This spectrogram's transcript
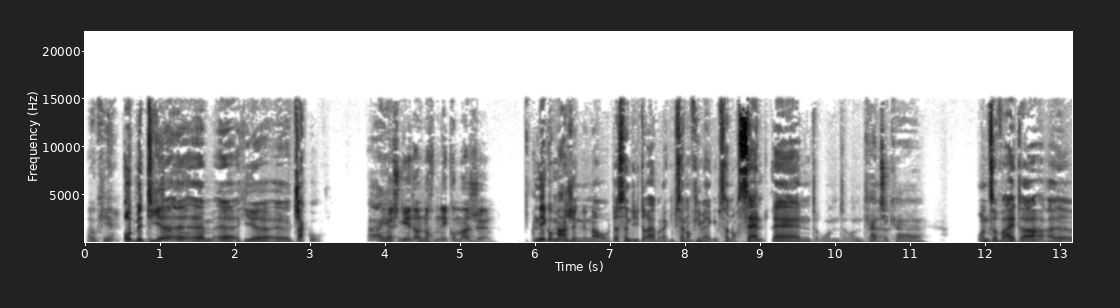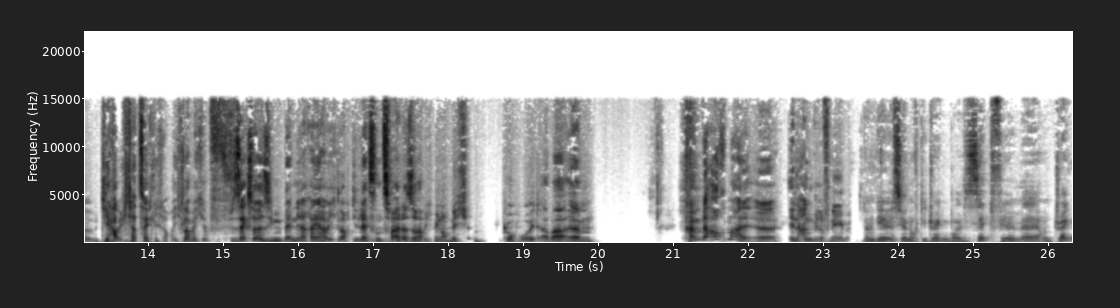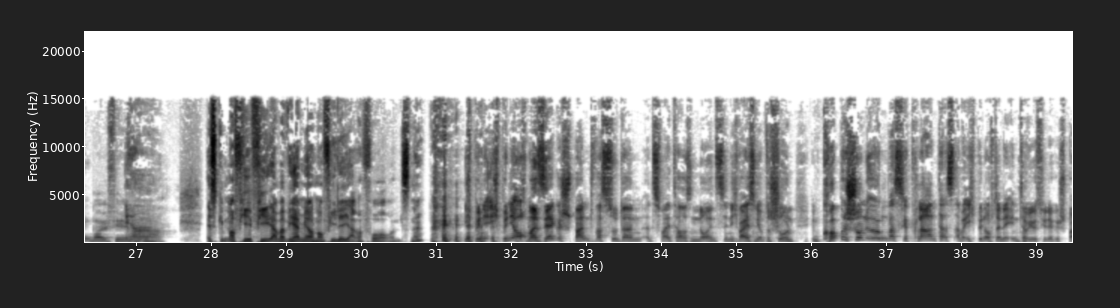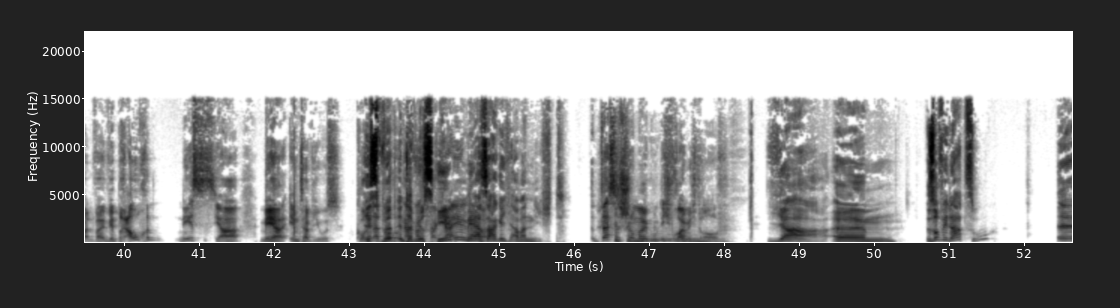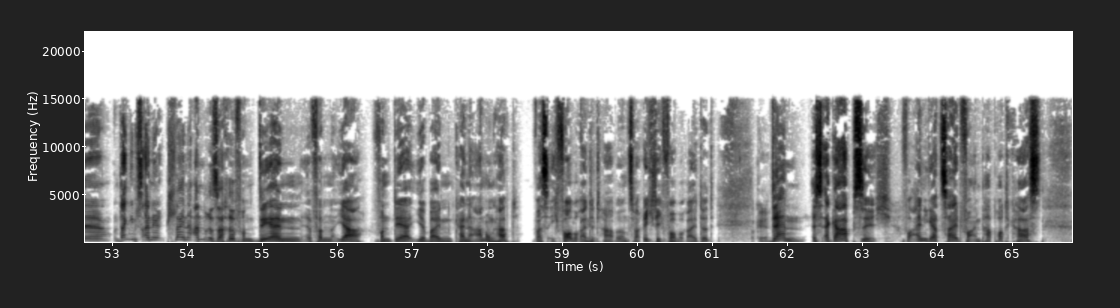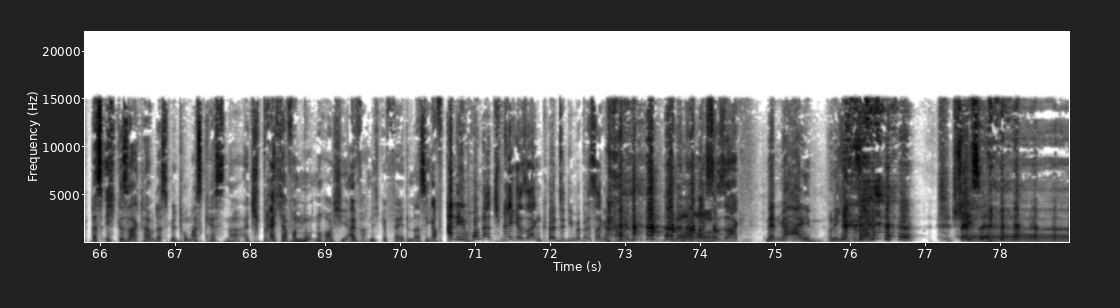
Okay. Und mit dir, äh, ähm, äh, hier, äh, Jaco. Ah, Und ja, mit stimmt, mir dann genau. noch Nekomajin. Negomajin, genau. Das sind die drei, aber da gibt's ja noch viel mehr. Da gibt's ja noch Sandland und, und, Und äh, Kachika. und so weiter. Äh, die habe ich tatsächlich auch. Ich glaube, ich für sechs oder sieben Bände der Reihe habe ich, glaube die letzten zwei oder so habe ich mir noch nicht geholt, aber ähm, können wir auch mal äh, in Angriff nehmen. Dann gäbe es ja noch die Dragon Ball Z-Filme und Dragon Ball Filme. Ja. Es gibt noch viel, viel, aber wir haben ja auch noch viele Jahre vor uns, ne? Ich bin, ich bin ja auch mal sehr gespannt, was du dann äh, 2019, ich weiß nicht, ob du schon im Kopf schon irgendwas geplant hast, aber ich bin auf deine Interviews wieder gespannt, weil wir brauchen nächstes Jahr mehr Interviews. Corinna es wird Dorenkamp Interviews geben, geil, mehr sage ich aber nicht. Das ist schon mal gut, ich freue mich drauf. Ja, ähm, so viel dazu. Äh, und dann gibt's eine kleine andere Sache, von deren, von, ja, von der ihr beiden keine Ahnung habt, was ich vorbereitet habe, und zwar richtig vorbereitet. Okay. Denn es ergab sich vor einiger Zeit, vor ein paar Podcasts, dass ich gesagt habe, dass mir Thomas Kessner als Sprecher von Muten Roshi einfach nicht gefällt und dass ich auf Anhieb 100 Sprecher sagen könnte, die mir besser gefallen. und dann hat Oh, Max oh. gesagt, nenn mir einen. Und ich habe gesagt, Scheiße! äh,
